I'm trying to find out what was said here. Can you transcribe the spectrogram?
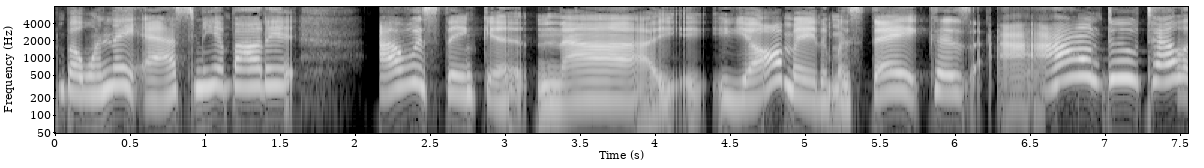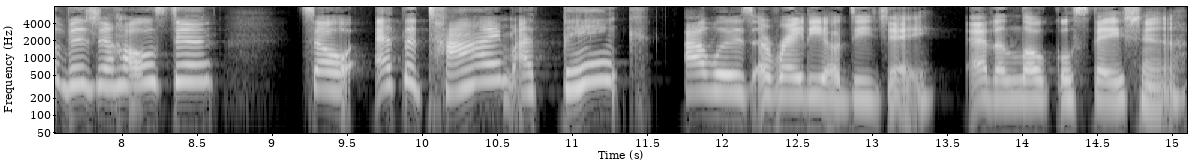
but when they asked me about it, I was thinking, nah, y- y'all made a mistake because I, I don't do television hosting. So at the time, I think I was a radio DJ at a local station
